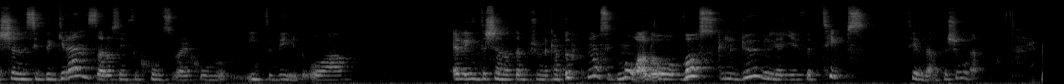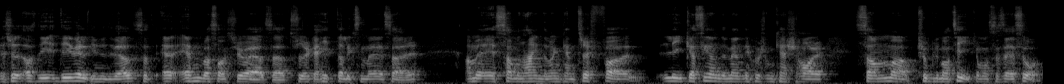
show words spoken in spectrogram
känner sig begränsad av sin funktionsvariation och inte vill och eller inte känner att den personen kan uppnå sitt mål. Och vad skulle du vilja ge för tips till den personen? Jag tror att alltså, det, det är väldigt individuellt så att en, bra sak tror jag är alltså att försöka hitta liksom eh, så här, ja, men, ett sammanhang där man kan träffa likasinnade människor som kanske har samma problematik om man ska säga så.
